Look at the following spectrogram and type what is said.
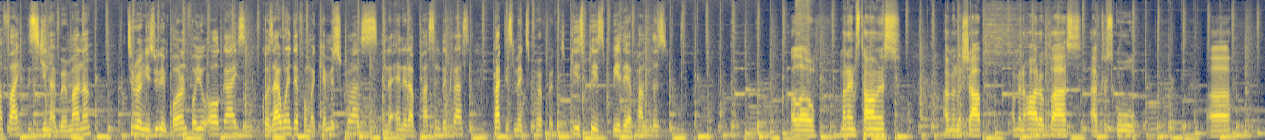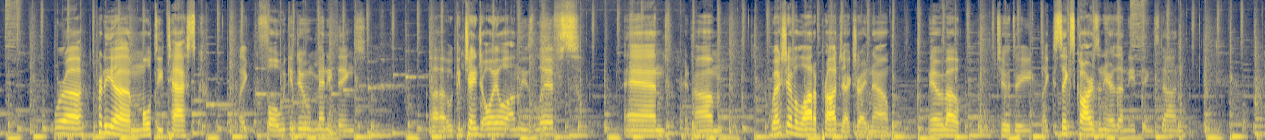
Amphi. This is Jinha Bermana. Tutoring is really important for you all guys because I went there for my chemistry class and I ended up passing the class. Practice makes perfect. Please, please be there, Panthers. Hello, my name's Thomas. I'm in the shop. I'm in auto class after school. Uh, we're uh, pretty uh, multitask, like full. We can do many things. Uh, we can change oil on these lifts, and um, we actually have a lot of projects right now. We have about two, three, like six cars in here that need things done.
